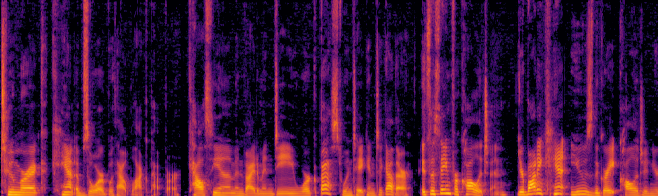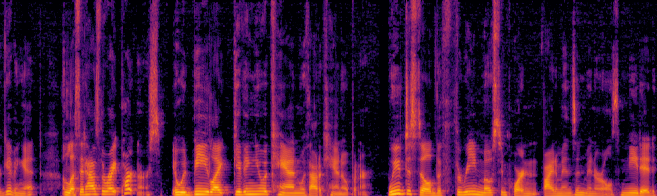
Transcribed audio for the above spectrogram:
Turmeric can't absorb without black pepper. Calcium and vitamin D work best when taken together. It's the same for collagen. Your body can't use the great collagen you're giving it unless it has the right partners. It would be like giving you a can without a can opener. We've distilled the three most important vitamins and minerals needed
